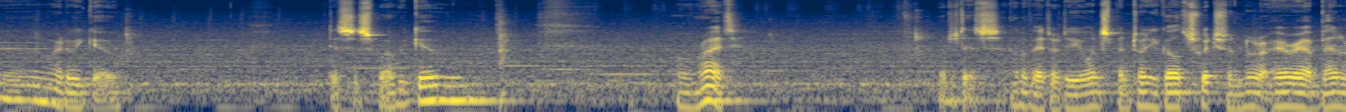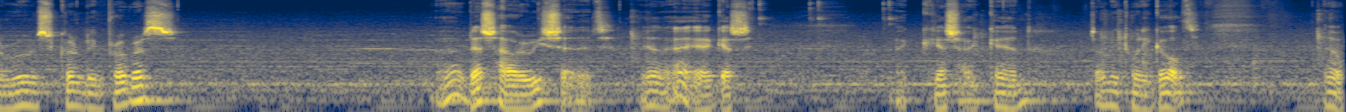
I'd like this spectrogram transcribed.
Uh, where do we go? This is where we go. Alright. What is this? Elevator. Do you want to spend 20 gold? Switch to another area. Abandoned ruins currently in progress. Oh, that's how I reset it. Yeah, I, I guess. I guess I can. It's only 20 gold. Oh,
